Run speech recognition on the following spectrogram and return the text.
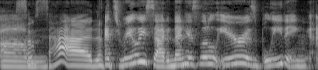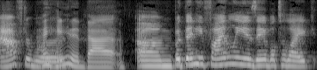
Um so sad. It's really sad and then his little ear is bleeding afterward. I hated that. Um, but then he finally is able to like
